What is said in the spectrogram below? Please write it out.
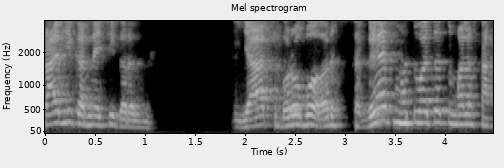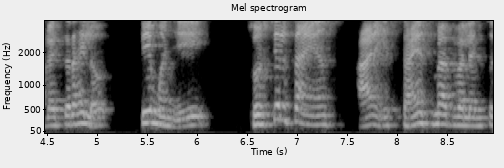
काळजी करण्याची गरज नाही. याच बरोबर सगळ्यात महत्वाचं तुम्हाला सांगायचं राहिलं ते म्हणजे सोशल सायन्स आणि सायन्स मॅथवाल्यांचं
